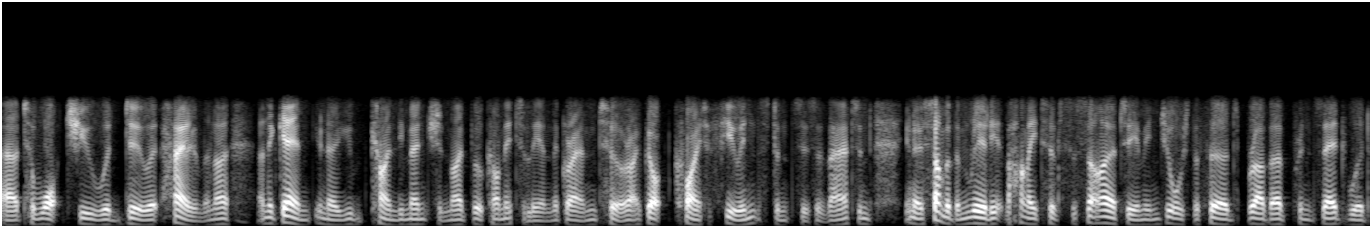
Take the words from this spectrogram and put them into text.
uh, to what you would do at home. And I, and again, you know, you kindly mentioned my book on Italy and the Grand Tour. I've got quite a few instances of that, and you know, some of them really at the height of society. I mean, George III's brother, Prince Edward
